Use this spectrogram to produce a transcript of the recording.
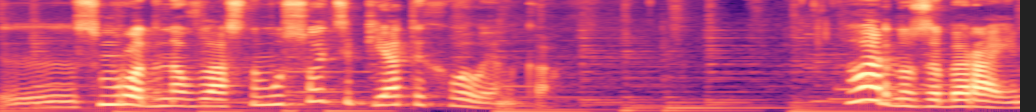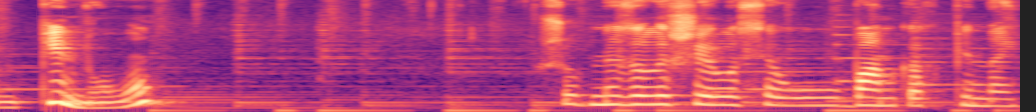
е, смородина в власному соці 5 хвилинка. Гарно забираємо піну, щоб не залишилося у банках піни.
